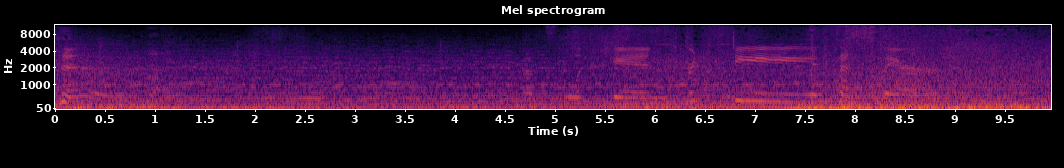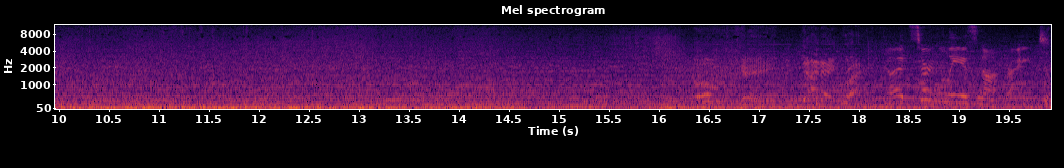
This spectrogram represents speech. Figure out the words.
That's looking pretty intense there. Okay, that ain't right. No, it certainly is not right.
